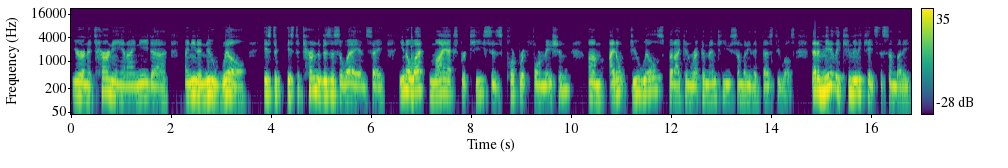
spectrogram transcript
you're an attorney and i need a i need a new will is to is to turn the business away and say you know what? My expertise is corporate formation. Um, i don't do wills but i can recommend to you somebody that does do wills. That immediately communicates to somebody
